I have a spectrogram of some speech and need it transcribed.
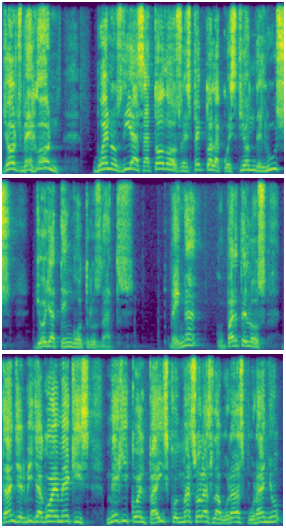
George Begón, Buenos días a todos. Respecto a la cuestión de luz, yo ya tengo otros datos. Venga, compártelos. Danger Villago MX, México, el país con más horas laboradas por año,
